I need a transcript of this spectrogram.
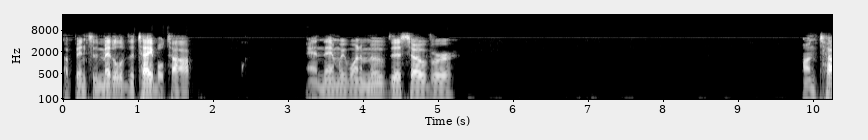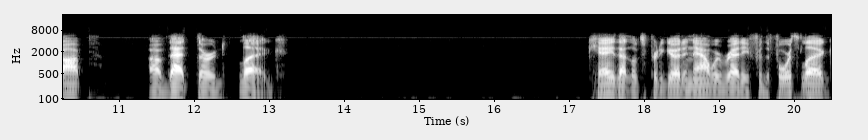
up into the middle of the tabletop and then we want to move this over on top of that third leg. Okay, that looks pretty good. And now we're ready for the fourth leg.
